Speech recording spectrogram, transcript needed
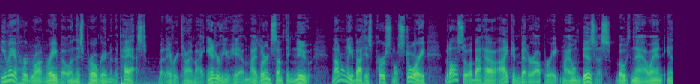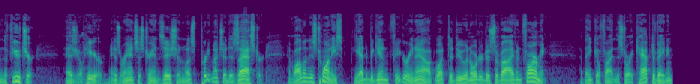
You may have heard Ron Rabou on this program in the past, but every time I interview him, I learn something new not only about his personal story, but also about how I can better operate my own business, both now and in the future. As you'll hear, his ranch's transition was pretty much a disaster, and while in his 20s, he had to begin figuring out what to do in order to survive in farming. I think you'll find the story captivating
